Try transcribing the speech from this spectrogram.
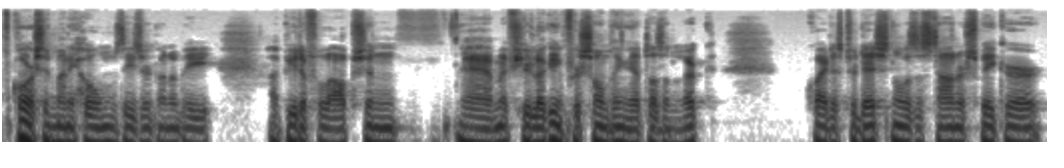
of course, in many homes, these are going to be a beautiful option. Um, if you're looking for something that doesn't look quite as traditional as a standard speaker.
